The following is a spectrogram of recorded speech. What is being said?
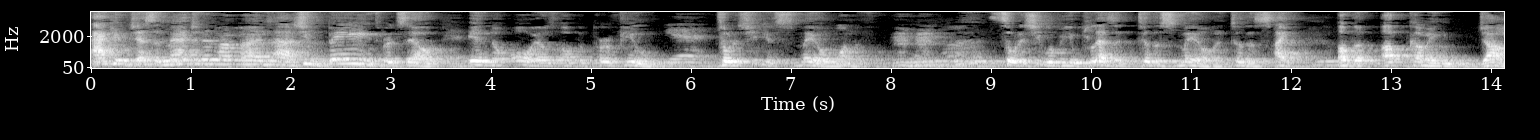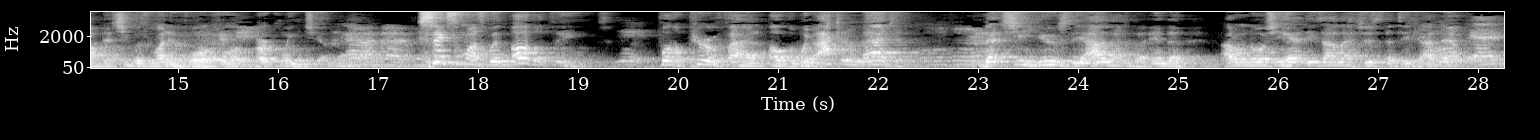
I can just imagine in my mind's eye, she bathed herself in the oils of the perfume so that she could smell wonderful, mm-hmm. so that she would be pleasant to the smell and to the sight of the upcoming job that she was running for for her queenship. Six months with other things for the purifying of the women. I can imagine that she used the eyeliner and the, I don't know if she had these eyelashes that take out now. Okay.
